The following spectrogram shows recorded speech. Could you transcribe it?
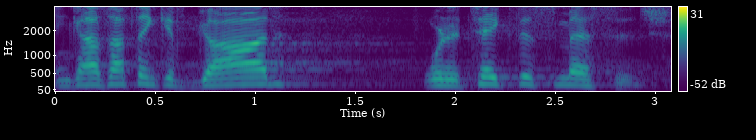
And guys, I think if God were to take this message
